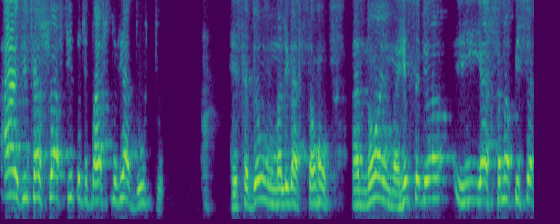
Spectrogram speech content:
ah, a gente achou a fita debaixo do viaduto. Recebeu uma ligação anônima, recebeu e, e uma pista.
